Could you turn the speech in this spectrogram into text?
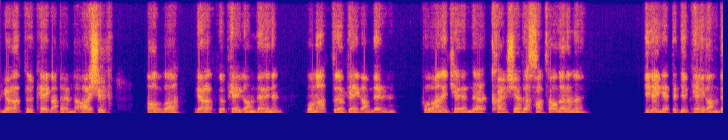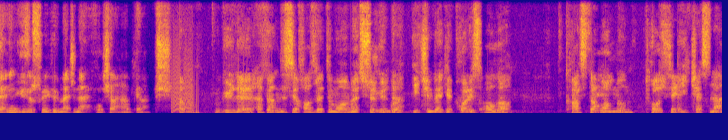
yarattığı peygamberine aşık. Allah yarattığı peygamberinin, donattığı peygamberinin Kur'an-ı Kerim'de kaç yerde hatalarını dile getirdiği peygamberin yüzü suyu hürmetine kainat yaratmış. Güllerin efendisi Hazreti Muhammed sürgünde içindeki polis Allah Kastamonu'nun Tosya ilçesine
